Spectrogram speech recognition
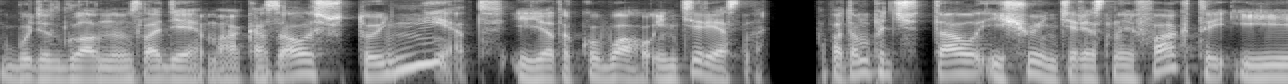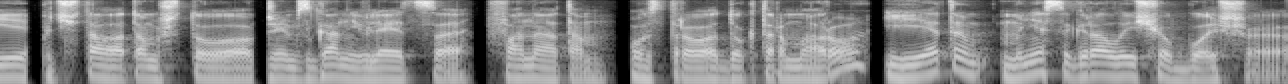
будет главным злодеем, а оказалось, что нет. И я такой, вау, интересно. А потом почитал еще интересные факты и почитал о том, что Джеймс Ган является фанатом острова Доктора Моро. И это мне сыграло еще больше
